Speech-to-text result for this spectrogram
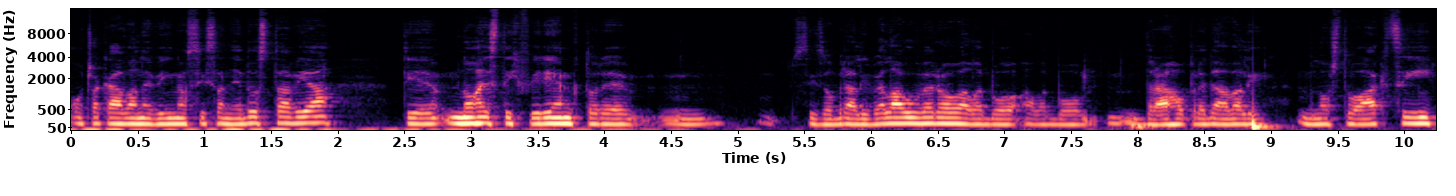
očakávané výnosy sa nedostavia. Tie mnohé z tých firiem, ktoré mm, si zobrali veľa úverov alebo, alebo dráho predávali množstvo akcií,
